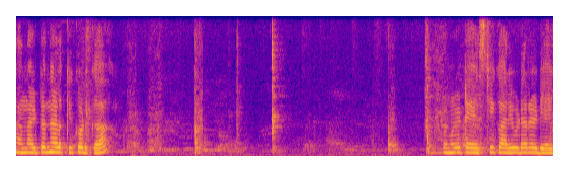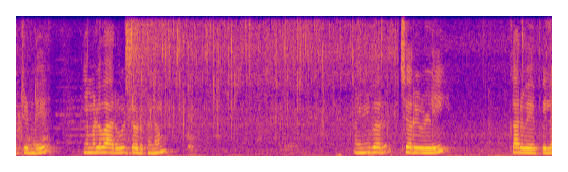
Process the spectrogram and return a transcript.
നന്നായിട്ടൊന്ന് ഇളക്കി കൊടുക്കുക നമ്മുടെ ടേസ്റ്റി കറി ഇവിടെ റെഡി ആയിട്ടുണ്ട്. നമ്മൾ വറവ് ഇട്ട് കൊടുക്കണം. അതിന് വെറു ചെറിയുള്ളി കറിവേപ്പില.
